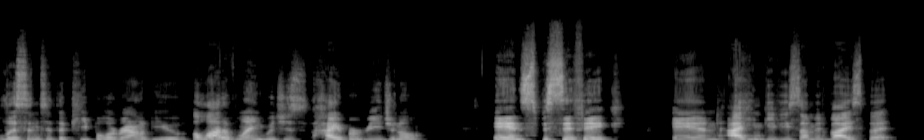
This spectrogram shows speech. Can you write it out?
listen to the people around you. A lot of language is hyper regional and specific. And I can give you some advice, but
